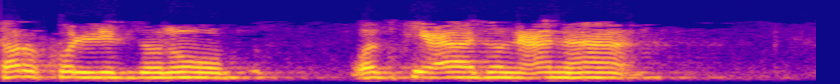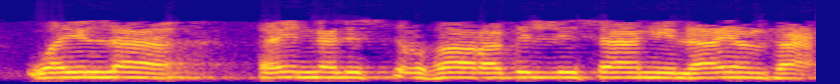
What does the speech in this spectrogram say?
ترك للذنوب وابتعاد عنها. وإلا فإن الاستغفار باللسان لا ينفع.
